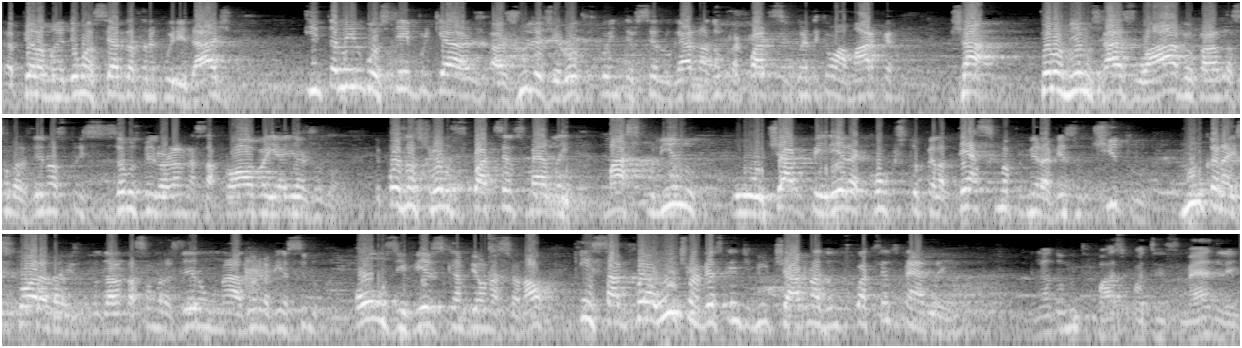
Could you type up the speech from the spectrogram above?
eh, pela manhã deu uma certa tranquilidade. E também gostei porque a, a Júlia Geroto ficou em terceiro lugar, nadou para 4,50, que é uma marca já pelo menos razoável para a natação brasileira. Nós precisamos melhorar nessa prova e aí ajudou. Depois nós tivemos os 400 medley masculino. O Thiago Pereira conquistou pela décima primeira vez o título. Nunca na história da, da natação brasileira um nadador havia sido 11 vezes campeão nacional. Quem sabe foi a última vez que a gente viu o Thiago nadando os 400 medley. Ele nadou muito fácil 400 medley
